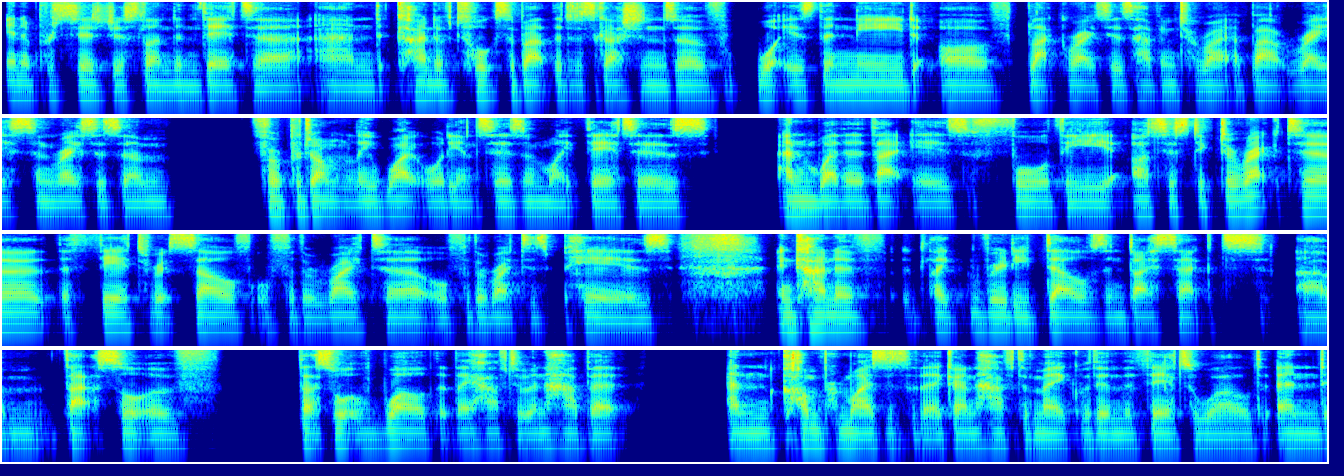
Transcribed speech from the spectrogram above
in a prestigious London theatre, and kind of talks about the discussions of what is the need of Black writers having to write about race and racism for predominantly white audiences and white theatres and whether that is for the artistic director, the theatre itself, or for the writer, or for the writer's peers, and kind of like really delves and dissects um, that sort of that sort of world that they have to inhabit and compromises that they're going to have to make within the theatre world, and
